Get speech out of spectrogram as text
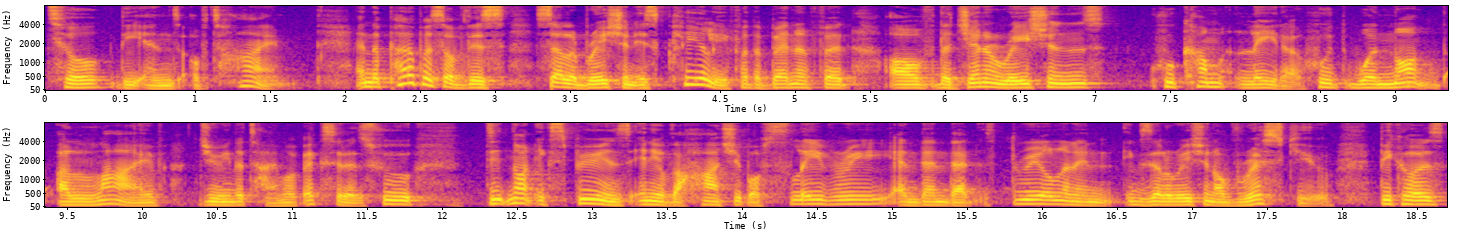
till the end of time. And the purpose of this celebration is clearly for the benefit of the generations who come later, who were not alive during the time of Exodus, who did not experience any of the hardship of slavery and then that thrill and exhilaration of rescue because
